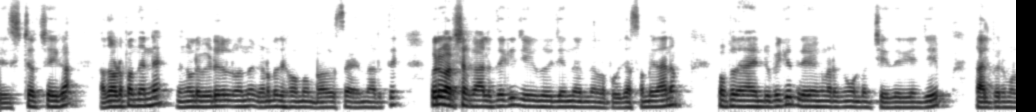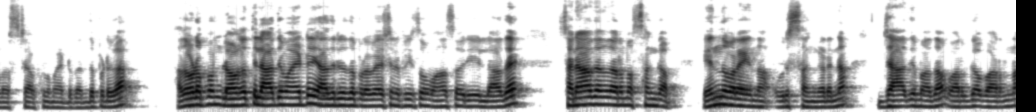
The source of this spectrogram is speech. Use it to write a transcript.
രജിസ്റ്റർ ചെയ്യുക. അതോടൊപ്പം തന്നെ നിങ്ങളുടെ വീടുകളിൽ വന്ന് ഗണപതി ഹോമം വ്യവസായം നടത്തി ഒരു വർഷക്കാലത്തേക്ക് ജീവിത വിജയം നേടുന്നുള്ള പൂജാ സംവിധാനം മുപ്പതിനായിരം രൂപയ്ക്ക് ദ്രവ്യങ്ങളടക്കം കൊണ്ടും ചെയ്തു തരികയും ചെയ്യും. താല്പര്യമുള്ള സ്റ്റാഫുകളുമായിട്ട് ബന്ധപ്പെടുക. അതോടൊപ്പം ലോകത്തിൽ ആദ്യമായിട്ട് യാതൊരുവിധ പ്രവേശന ഫീസോ മാസവരിയോ ഇല്ലാതെ സനാതനധർമ്മ സംഘം എന്ന് പറയുന്ന ഒരു സംഘടന ജാതി മത വർഗ വർണ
